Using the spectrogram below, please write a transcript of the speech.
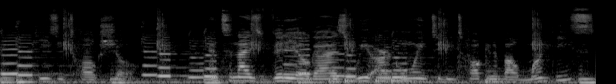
PZ Talk show. In tonight's video, guys, we are going to be talking about monkeys.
